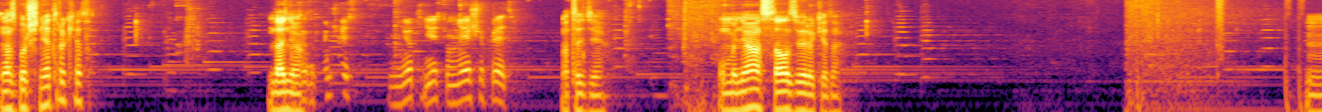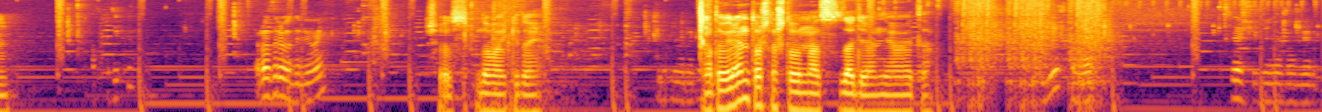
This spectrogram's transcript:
У нас больше нет ракет? Даня? Нет, есть, у меня еще 5. отойди. У меня осталось две ракеты. М, Разрывы добивай. Сейчас, давай, кидай. А ты уверен точно, что у нас сзади не это? Есть, но нет. Следующий железный дверь.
